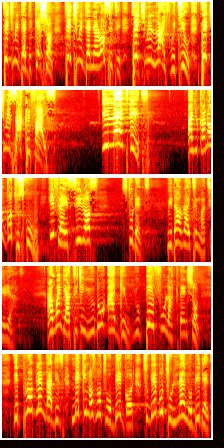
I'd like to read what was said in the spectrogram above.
Teach me dedication. Teach me generosity. Teach me life with you. Teach me sacrifice. He learned it. And you cannot go to school if you're a serious student without writing material. And when they are teaching you, you don't argue, you pay full attention. The problem that is making us not to obey God, to be able to learn obedience,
